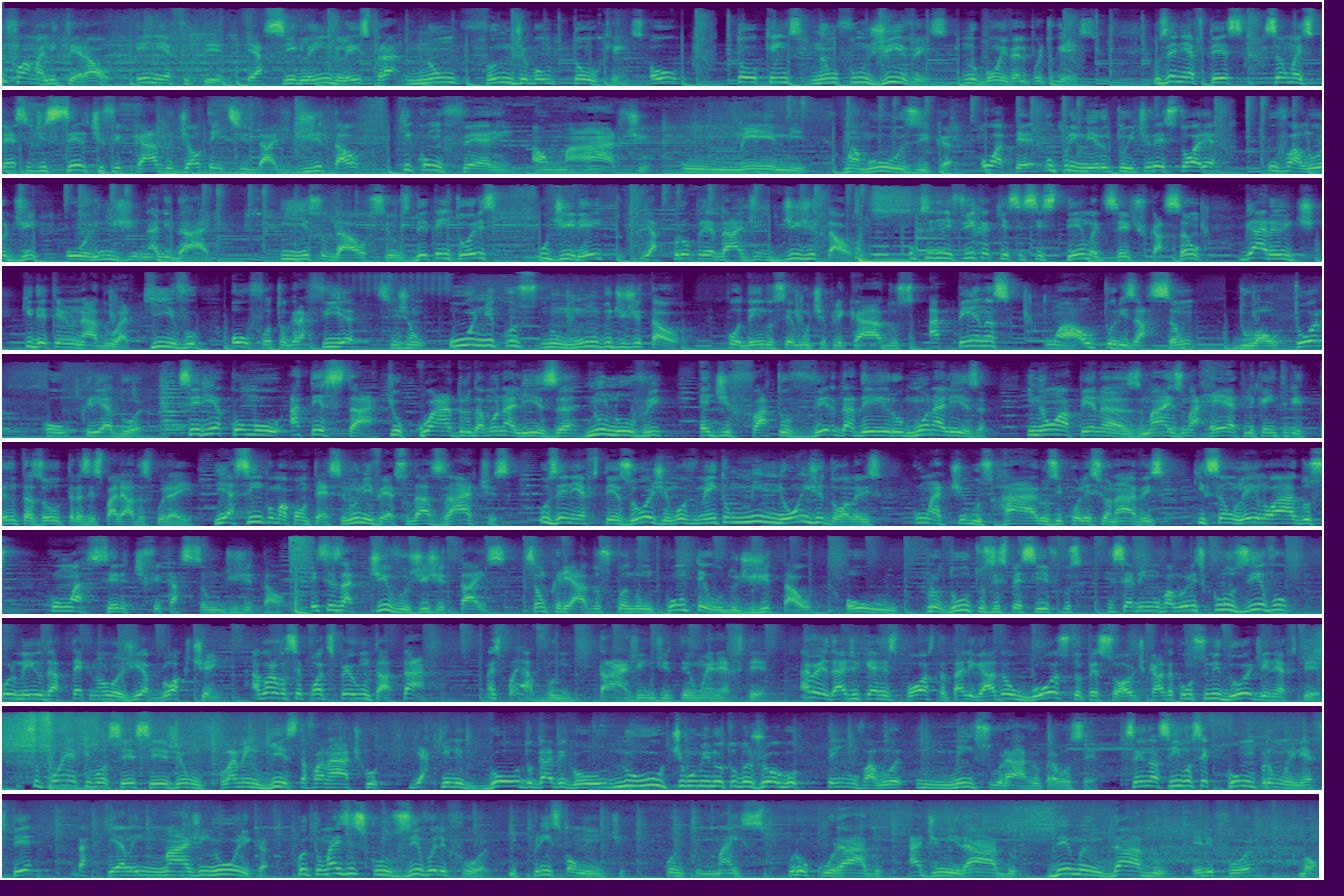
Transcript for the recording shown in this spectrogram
Forma literal, NFT é a sigla em inglês para Non-Fungible Tokens, ou tokens não fungíveis, no bom e velho português. Os NFTs são uma espécie de certificado de autenticidade digital que conferem a uma arte, um meme, uma música ou até o primeiro tweet da história o valor de originalidade e isso dá aos seus detentores o direito e a propriedade digital. O que significa que esse sistema de certificação garante que determinado arquivo ou fotografia sejam únicos no mundo digital, podendo ser multiplicados apenas com a autorização do autor ou criador. Seria como atestar que o quadro da Mona Lisa no Louvre é de fato verdadeiro Mona Lisa e não apenas mais uma réplica entre tantas outras espalhadas por aí. E assim como acontece no universo das artes, os NFTs hoje movimentam milhões de dólares com artigos raros e colecionáveis que são leiloados com a certificação digital. Esses ativos digitais são criados quando um conteúdo digital ou produtos específicos recebem um valor exclusivo por meio da tecnologia blockchain. Agora você pode se perguntar, tá? Mas qual é a vantagem de ter um NFT? A verdade é que a resposta está ligada ao gosto pessoal de cada consumidor de NFT. Suponha que você seja um flamenguista fanático e aquele gol do Gabigol no último minuto do jogo tem um valor imensurável para você. Sendo assim, você compra um NFT daquela imagem única. Quanto mais exclusivo ele for e principalmente quanto mais procurado, admirado, demandado ele for, bom,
